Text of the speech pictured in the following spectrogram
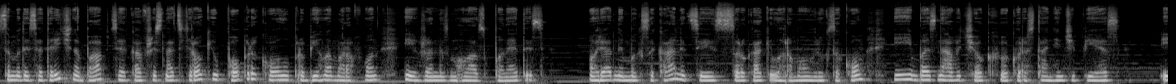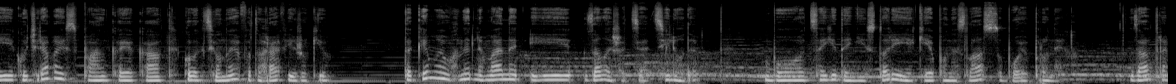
70-річна бабця, яка в 16 років по приколу пробігла марафон і вже не змогла зупинитись. Орядний мексиканець із 40-кілограмовим рюкзаком і без навичок використання GPS, і кучерява іспанка, яка колекціонує фотографії жуків. Такими вони для мене і залишаться ці люди, бо це єдині історії, які я понесла з собою про них. Завтра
